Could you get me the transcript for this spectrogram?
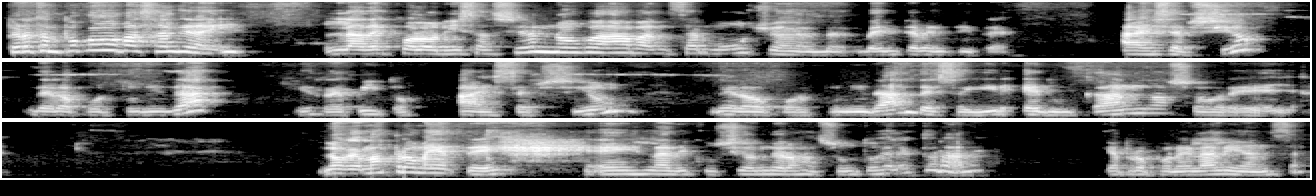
Pero tampoco va a pasar de ahí. La descolonización no va a avanzar mucho en el 2023 a excepción de la oportunidad, y repito, a excepción de la oportunidad de seguir educando sobre ella. Lo que más promete es la discusión de los asuntos electorales que propone la alianza,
